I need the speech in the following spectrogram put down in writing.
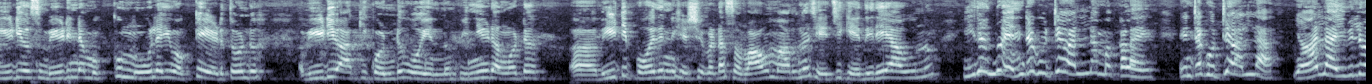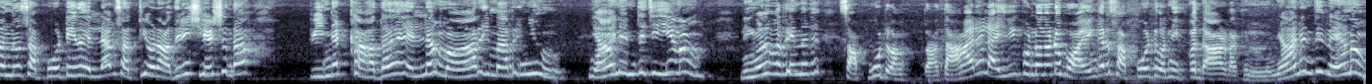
വീഡിയോസും വീടിന്റെ മുക്കും മൂലയും ഒക്കെ എടുത്തുകൊണ്ട് വീഡിയോ ആക്കി കൊണ്ടുപോയെന്നും പിന്നീട് അങ്ങോട്ട് വീട്ടിൽ പോയതിന് ശേഷം ഇവരുടെ സ്വഭാവം മാറുന്നു ചേച്ചിക്ക് എതിരെയാവുന്നു. ഇതൊന്നും എന്റെ കുറ്റമല്ല മക്കളെ. എന്റെ കുറ്റമല്ല. ഞാൻ ലൈവിൽ വന്ന് സപ്പോർട്ട് ചെയ്ത് എല്ലാം സത്യമാണ്. അതിനുശേഷം എന്താ പിന്നെ കഥ എല്ലാം മാറി മറിഞ്ഞു. ഞാൻ എന്ത് ചെയ്യണം? നിങ്ങൾ പറയുന്നത് സപ്പോർട്ട് താര ലൈവിൽ കൊണ്ടുവന്നിട്ട് ഭയങ്കര സപ്പോർട്ട് പറഞ്ഞ് ഇപ്പം ദാ നടക്കുന്നത്. ഞാൻ എന്ത് വേണം?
